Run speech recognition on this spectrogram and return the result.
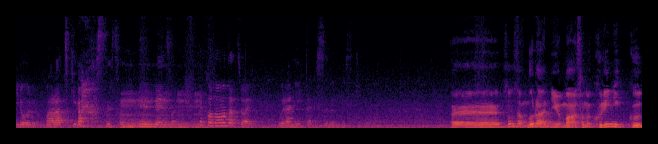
いろいろばらつきがありますねその年齢層に。で子供たちは村にいたりするんですえそのさ村にはまあそのクリニックっ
